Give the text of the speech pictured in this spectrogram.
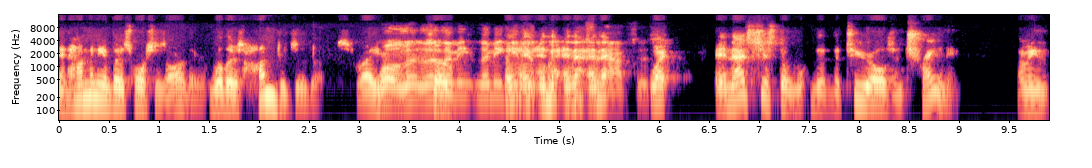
And how many of those horses are there? Well there's hundreds of those right? Well let, so, let me let me give and, you a and, quick and, and, that, and that's just the the, the two year olds in training i mean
